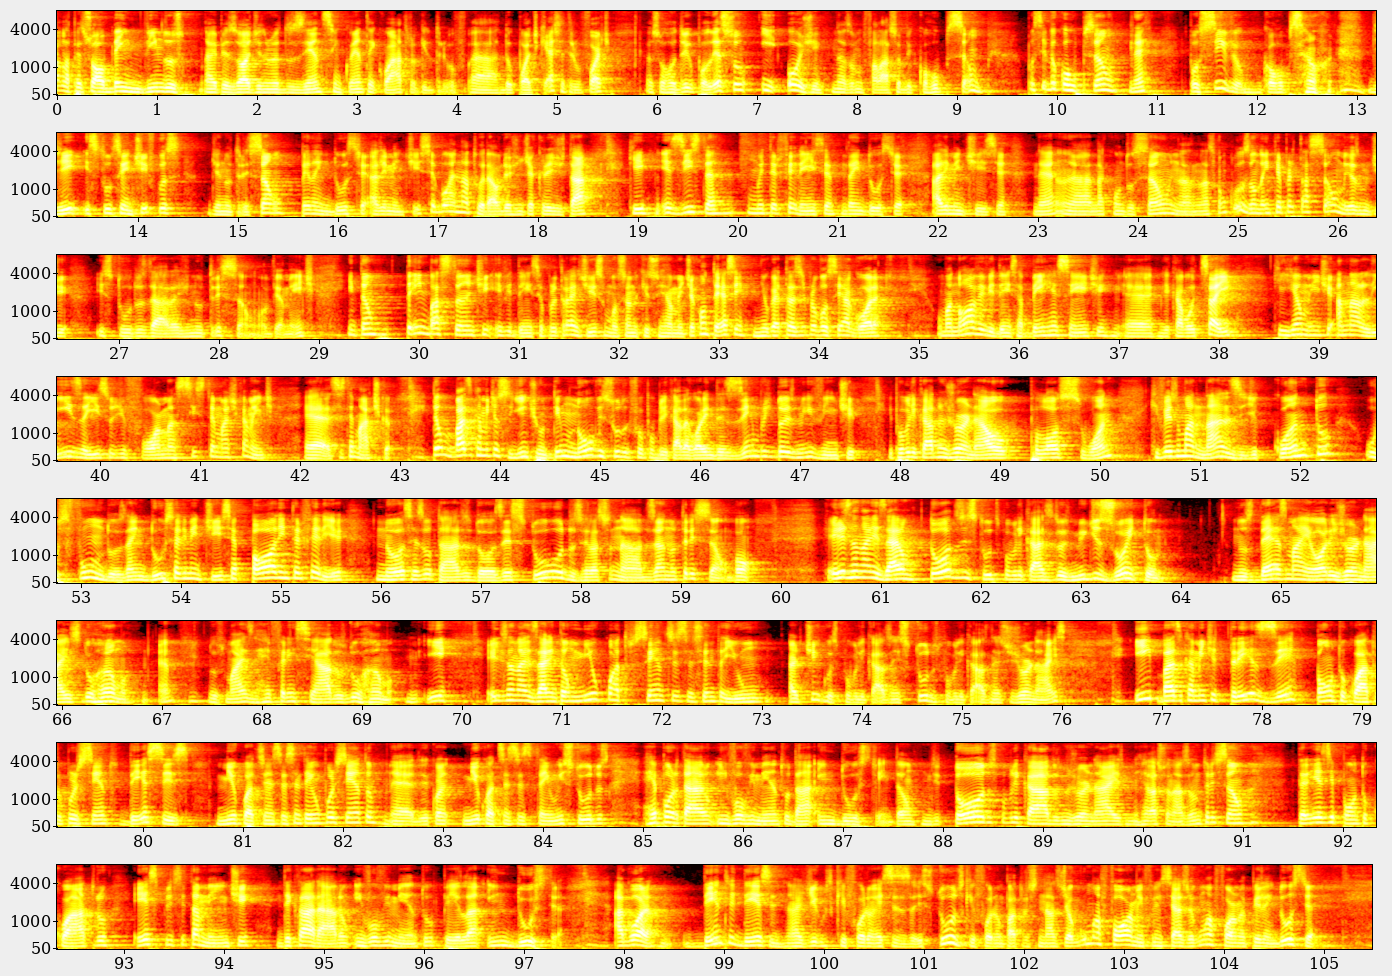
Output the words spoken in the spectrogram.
Fala pessoal, bem-vindos ao episódio número 254 aqui do, Tribo, uh, do podcast Tribo Forte. Eu sou Rodrigo Polesso e hoje nós vamos falar sobre corrupção, possível corrupção, né? Possível corrupção de estudos científicos de nutrição pela indústria alimentícia. Bom, é natural de a gente acreditar que exista uma interferência da indústria alimentícia né, na, na condução, na, nas conclusões da interpretação mesmo de estudos da área de nutrição, obviamente. Então, tem bastante evidência por trás disso, mostrando que isso realmente acontece. E eu quero trazer para você agora uma nova evidência bem recente é, que acabou de sair, que realmente analisa isso de forma sistematicamente é, sistemática. Então, basicamente é o seguinte: tem um novo estudo que foi publicado agora em dezembro de 2020 e publicado no jornal PLOS ONE, que fez uma análise de quanto os fundos da indústria alimentícia podem interferir nos resultados dos estudos relacionados à nutrição. Bom, eles analisaram todos os estudos publicados em 2018 nos 10 maiores jornais do ramo, né? nos mais referenciados do ramo. E eles analisaram então 1.461 artigos publicados, em estudos publicados nesses jornais, e basicamente 13,4% desses 1.461%, é, de 1.461 estudos, reportaram envolvimento da indústria. Então, de todos publicados nos jornais relacionados à nutrição, 13,4% explicitamente declararam envolvimento pela indústria. Agora, dentre desses artigos que foram, esses estudos que foram patrocinados de alguma forma, influenciados de alguma forma pela indústria,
